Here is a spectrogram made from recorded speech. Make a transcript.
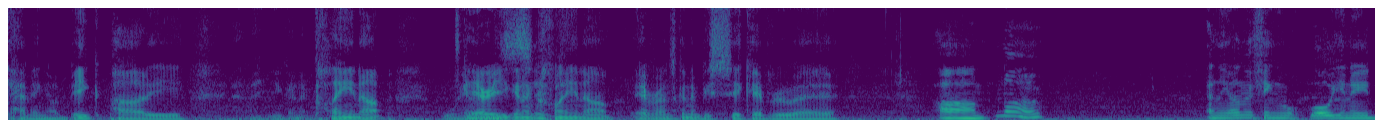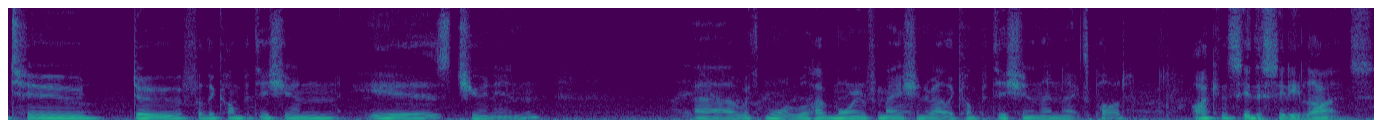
having a big party, you're going to clean up. It's Where are you going to clean up? Everyone's going to be sick everywhere. Um, no. And the only thing, all you need to do for the competition is tune in. Uh, with more, we'll have more information about the competition in the next pod. I can see the city lights.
